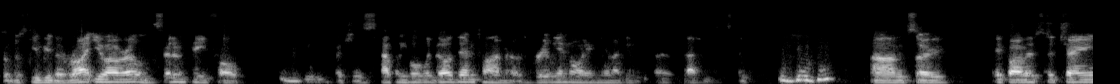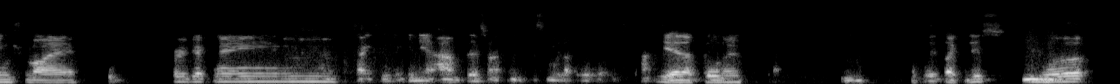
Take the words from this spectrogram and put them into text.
so just give you the right URL instead of default, which has happened all the goddamn time, and it was really annoying when I didn't. know that instant. Um, so if I was to change my project name, Thanks for thinking, yeah, um, that's one, it's more like all those. yeah, that's cool man. Like this. What?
